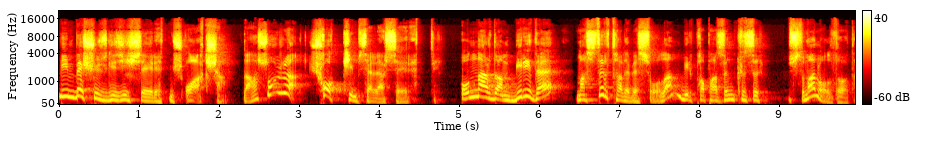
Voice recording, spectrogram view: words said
1500 kişi seyretmiş o akşam. Daha sonra çok kimseler seyretti. Onlardan biri de master talebesi olan bir papazın kızı. Müslüman oldu o da.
